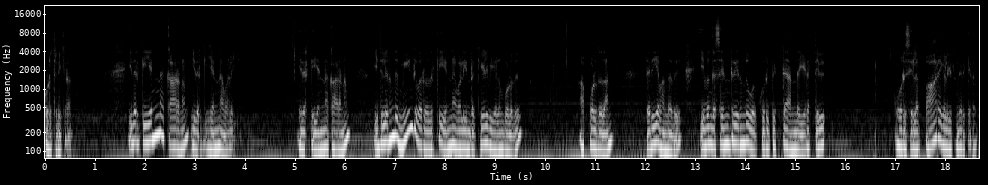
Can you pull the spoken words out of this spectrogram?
கொடுத்திருக்கிறார். இதற்கு என்ன காரணம்? இதற்கு என்ன வழி? இதற்கு என்ன காரணம்? இதிலிருந்து மீண்டு வருவதற்கு என்ன வழி என்ற கேள்வி எழும்பொழுது அப்பொழுதுதான் தெரிய வந்தது இவங்க சென்றிருந்த ஒரு குறிப்பிட்ட அந்த இடத்தில் ஒரு சில பாறைகள் இருந்திருக்கிறது.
